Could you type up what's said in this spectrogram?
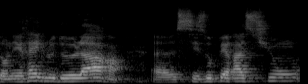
dans les règles de l'art ces opérations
